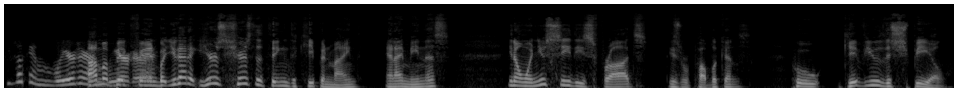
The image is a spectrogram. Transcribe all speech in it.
He's looking weirder. I'm a and big fan, but you got to here's here's the thing to keep in mind, and I mean this. You know, when you see these frauds, these Republicans who give you the spiel,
